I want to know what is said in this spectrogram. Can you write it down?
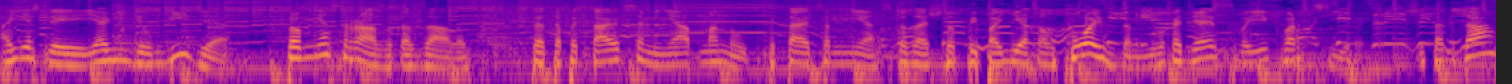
А если я видел видео, то мне сразу казалось, что это пытаются меня обмануть. Пытаются мне сказать, что ты поехал поездом, не выходя из своей квартиры. И тогда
